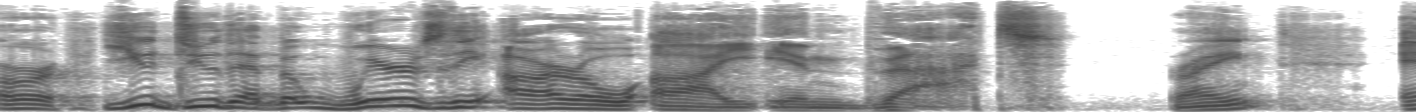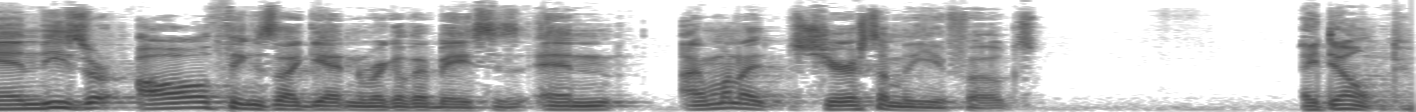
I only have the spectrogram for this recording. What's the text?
Or you do that, but where's the ROI in that? Right? And these are all things I get on a regular basis. And I want to share some of you folks. I don't.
